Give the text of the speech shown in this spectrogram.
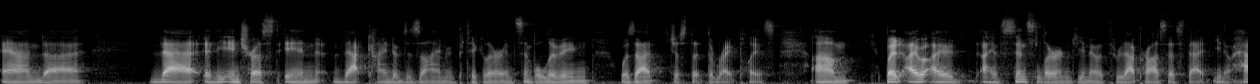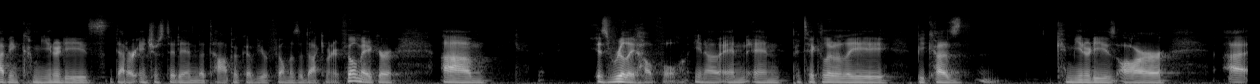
and uh, that and the interest in that kind of design in particular and simple living was at just the, the right place. Um, but I, I, I, have since learned, you know, through that process that, you know, having communities that are interested in the topic of your film as a documentary filmmaker um, is really helpful, you know, and, and particularly because communities are, uh,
